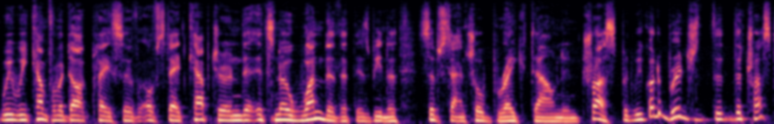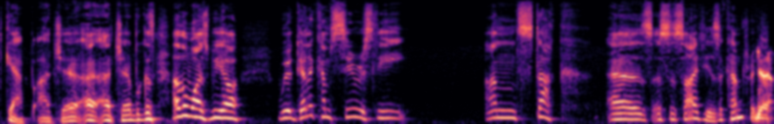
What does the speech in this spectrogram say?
we, we come from a dark place of, of state capture, and it's no wonder that there's been a substantial breakdown in trust. But we've got to bridge the, the trust gap, Acha, uh, because otherwise we are we're going to come seriously unstuck as a society, as a country. Yeah.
